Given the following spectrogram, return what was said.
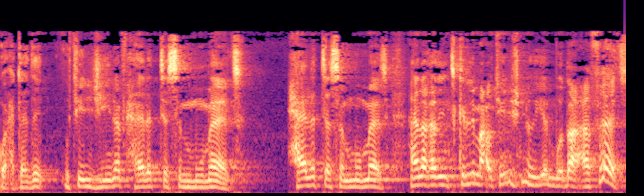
واحد هذا وتيجينا في حالة تسممات. حالة تسممات. أنا غادي نتكلم عاوتاني شنو هي المضاعفات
